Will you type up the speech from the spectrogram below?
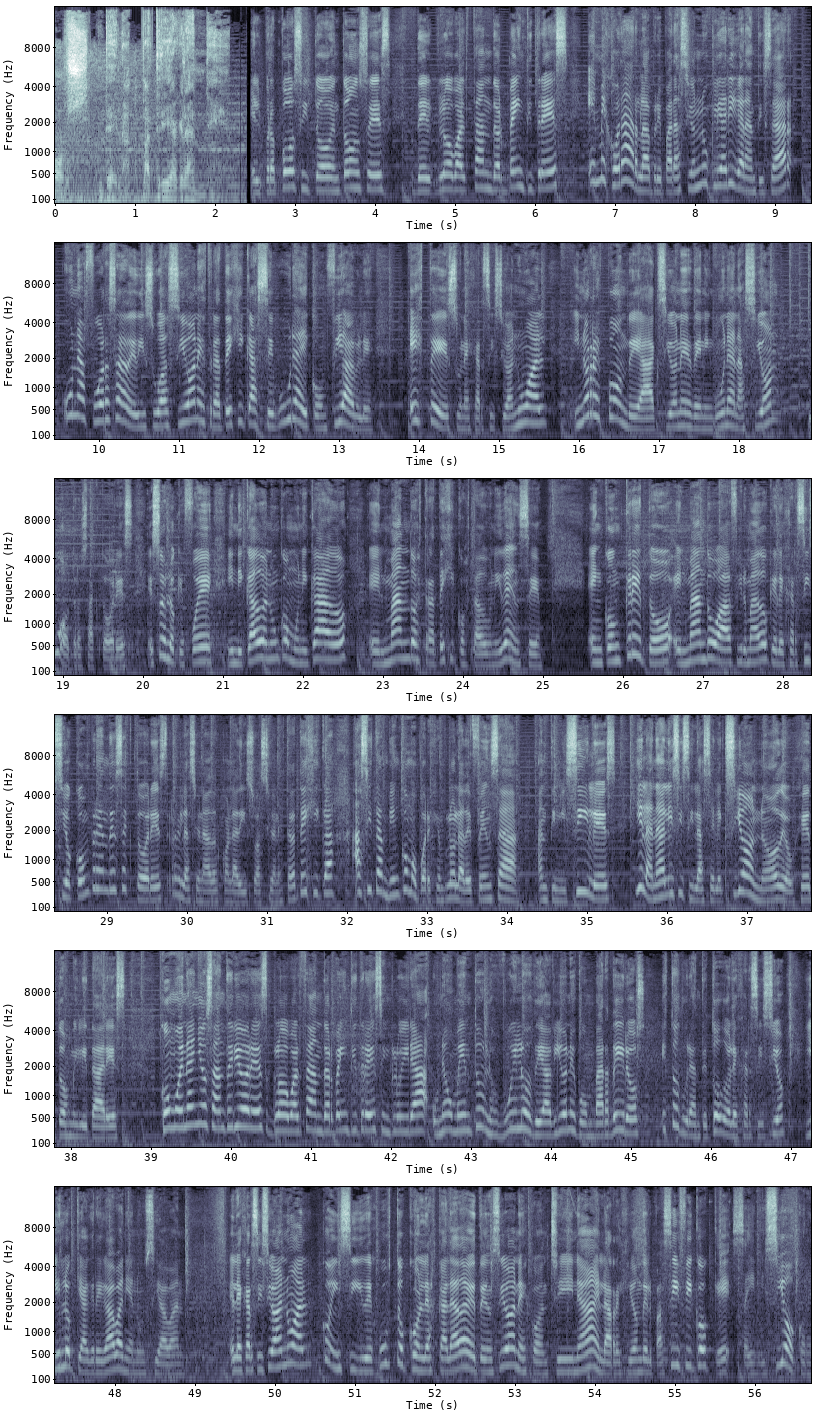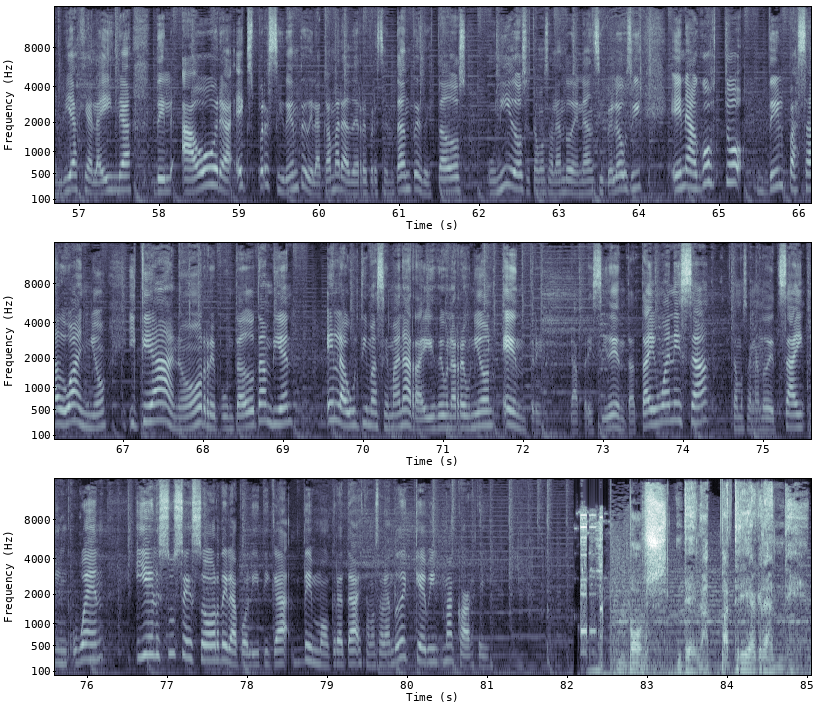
De la Patria Grande. El propósito entonces del Global Thunder 23 es mejorar la preparación nuclear y garantizar una fuerza de disuasión estratégica segura y confiable. Este es un ejercicio anual y no responde a acciones de ninguna nación u otros actores. Eso es lo que fue indicado en un comunicado el mando estratégico estadounidense. En concreto, el mando ha afirmado que el ejercicio comprende sectores relacionados con la disuasión estratégica, así también como, por ejemplo, la defensa antimisiles y el análisis y la selección de objetos militares. Como en años anteriores, Global Thunder 23 incluirá un aumento en los vuelos de aviones bombarderos, esto durante todo el ejercicio, y es lo que agregaban y anunciaban. El ejercicio anual coincide justo con la escalada de tensiones con China en la región del Pacífico que se inició con el viaje a la isla del ahora expresidente de la Cámara de Representantes de Estados Unidos, estamos hablando de Nancy Pelosi, en agosto del pasado año y que ha ¿no? repuntado también en la última semana a raíz de una reunión entre la presidenta taiwanesa, estamos hablando de Tsai Ing-wen, y el sucesor de la política demócrata, estamos hablando de Kevin McCarthy. Voz de la Patria Grande.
